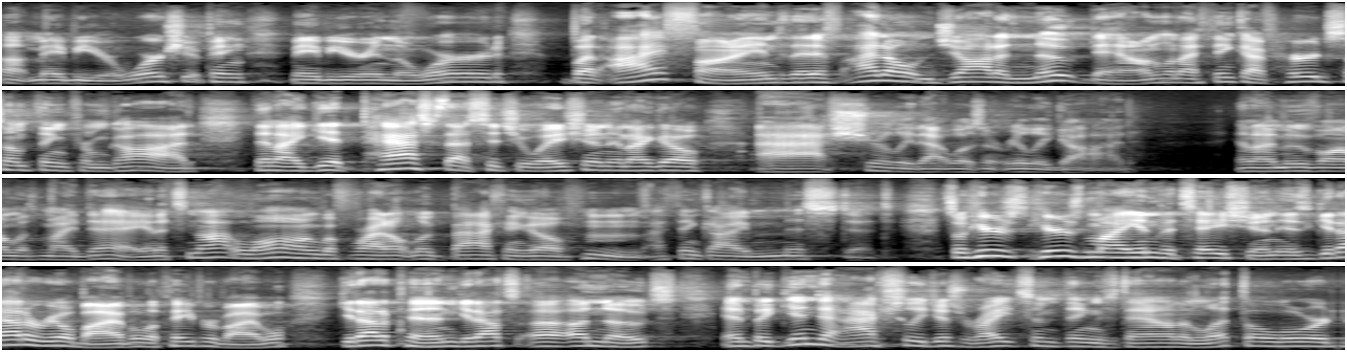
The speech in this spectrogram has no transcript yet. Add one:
uh, maybe you're worshiping, maybe you're in the Word. But I find that if I don't jot a note down when I think I've heard something from God, then I get past that situation and I go, ah, surely that wasn't really God and I move on with my day. And it's not long before I don't look back and go, hmm, I think I missed it. So here's, here's my invitation is get out a real Bible, a paper Bible, get out a pen, get out a, a notes, and begin to actually just write some things down and let the Lord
